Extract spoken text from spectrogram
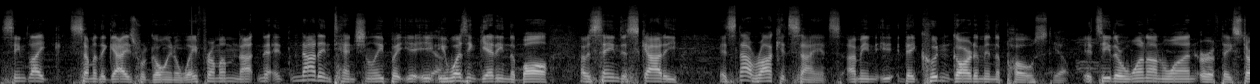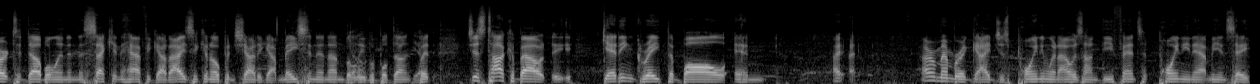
Seemed like some of the guys were going away from him, not not intentionally, but y- Yeah. he wasn't getting the ball. I was saying to Scotty, it's not rocket science. I mean, they couldn't guard him in the post. Yep. It's either one on one or if they start to double. And in the second half, he got Isaac an open shot. He got Mason an unbelievable dunk. Yep. But just talk about getting great the ball. And I, I, remember a guy just pointing when I was on defense, pointing at me and say,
